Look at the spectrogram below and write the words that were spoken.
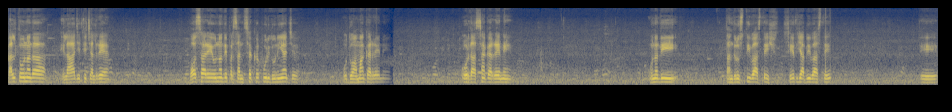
ਕੱਲ ਤੋਂ ਉਹਨਾਂ ਦਾ ਇਲਾਜ ਇੱਥੇ ਚੱਲ ਰਿਹਾ ਹੈ। ਬਹੁਤ ਸਾਰੇ ਉਹਨਾਂ ਦੇ ਪ੍ਰਸ਼ੰਸਕ ਪੂਰੀ ਦੁਨੀਆ 'ਚ ਉਹ ਦੁਆਵਾਂ ਕਰ ਰਹੇ ਨੇ ਉਹ ਅਰਦਾਸਾਂ ਕਰ ਰਹੇ ਨੇ। ਉਹਨਾਂ ਦੀ ਤੰਦਰੁਸਤੀ ਵਾਸਤੇ ਸਿਹਤਯਾਬੀ ਵਾਸਤੇ। ਤੇ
